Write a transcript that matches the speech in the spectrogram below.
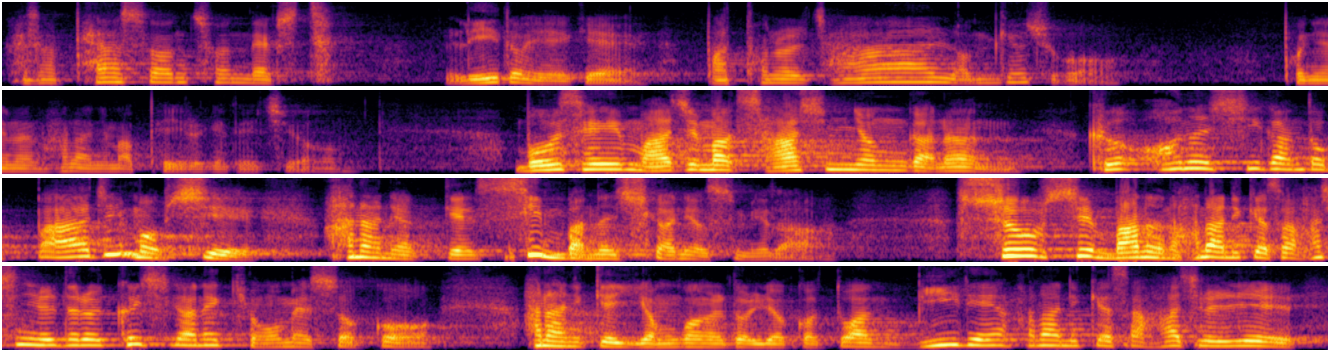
그래서 pass on to next 리더에게 바톤을 잘 넘겨주고 본인은 하나님 앞에 이르게 되지요. 모세의 마지막 40년간은 그 어느 시간도 빠짐없이 하나님께 쓰임 받는 시간이었습니다. 수없이 많은 하나님께서 하신 일들을 그 시간에 경험했었고 하나님께 영광을 돌렸고 또한 미래 하나님께서 하실 일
